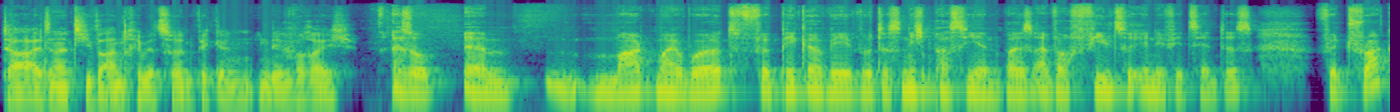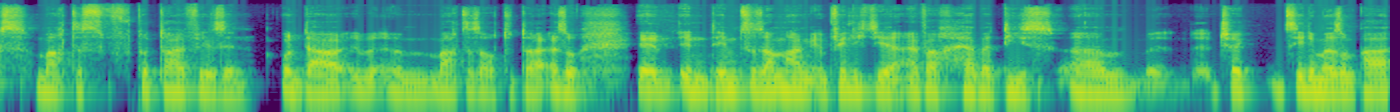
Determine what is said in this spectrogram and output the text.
da alternative Antriebe zu entwickeln in dem Bereich. Also, ähm, mark my word, für Pkw wird es nicht passieren, weil es einfach viel zu ineffizient ist. Für Trucks macht es total viel Sinn. Und da äh, macht es auch total, also äh, in dem Zusammenhang empfehle ich dir einfach Herbert Dies. Ähm, check, zieh dir mal so ein paar,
